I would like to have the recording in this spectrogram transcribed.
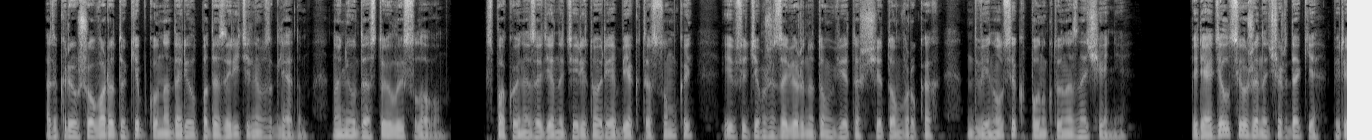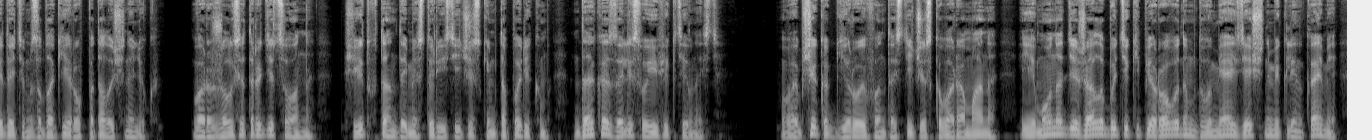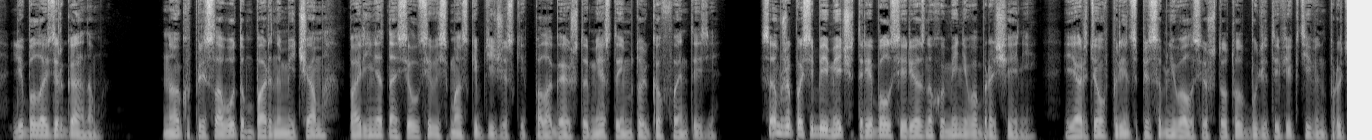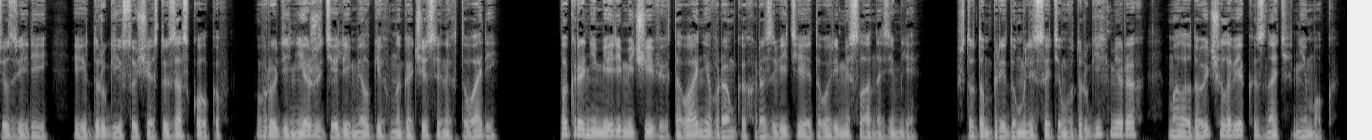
Открывшего вороту кепку он одарил подозрительным взглядом, но не удостоил и словом спокойно зайдя на территорию объекта сумкой и все тем же завернутым ветошь щитом в руках, двинулся к пункту назначения. Переоделся уже на чердаке, перед этим заблокировав потолочный люк. Вооружился традиционно. Щит в тандеме с туристическим топориком доказали свою эффективность. Вообще, как герой фантастического романа, ему надлежало быть экипированным двумя изящными клинками либо лазерганом. Но к пресловутым парным мечам парень относился весьма скептически, полагая, что место им только в фэнтези. Сам же по себе меч требовал серьезных умений в обращении, и Артём в принципе сомневался, что тот будет эффективен против зверей и других существ из осколков, вроде нежити или мелких многочисленных тварей. По крайней мере, мечи и фехтования в рамках развития этого ремесла на Земле. Что там придумали с этим в других мирах, молодой человек знать не мог.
